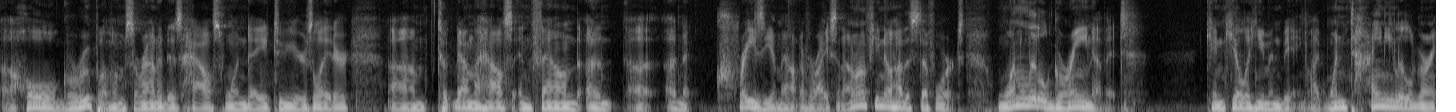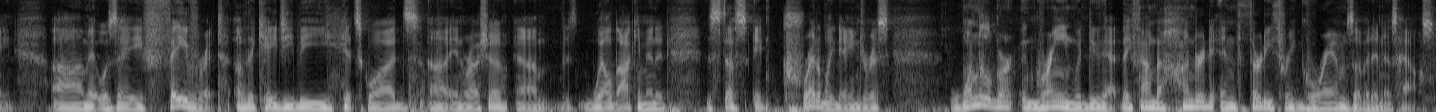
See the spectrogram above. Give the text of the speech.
a whole group of them surrounded his house one day, two years later, um, took down the house and found a, a, a crazy amount of ricin. I don't know if you know how this stuff works. One little grain of it can kill a human being, like one tiny little grain. Um, it was a favorite of the KGB hit squads uh, in Russia. Um, it's well documented. This stuff's incredibly dangerous. One little gr- grain would do that. They found 133 grams of it in his house.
